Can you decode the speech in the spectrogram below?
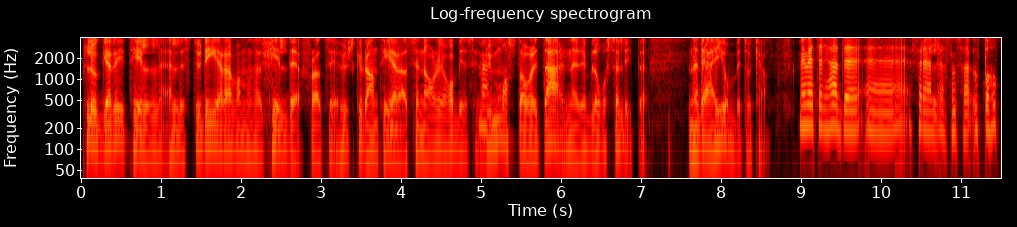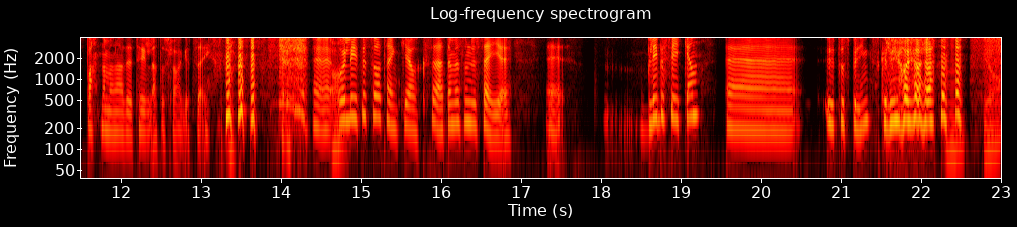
plugga dig till eller studera vad man säger, till det för att se hur ska du hantera scenario ABC. Du måste ha varit där när det blåser lite, när det är jobbigt och kallt. Men jag vet att jag hade eh, föräldrar som sa upp och hoppa när man hade trillat och slagit sig. eh. Och lite så tänker jag också, att men som du säger, eh, bli besviken, eh, ut och spring skulle jag göra. Mm, ja,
